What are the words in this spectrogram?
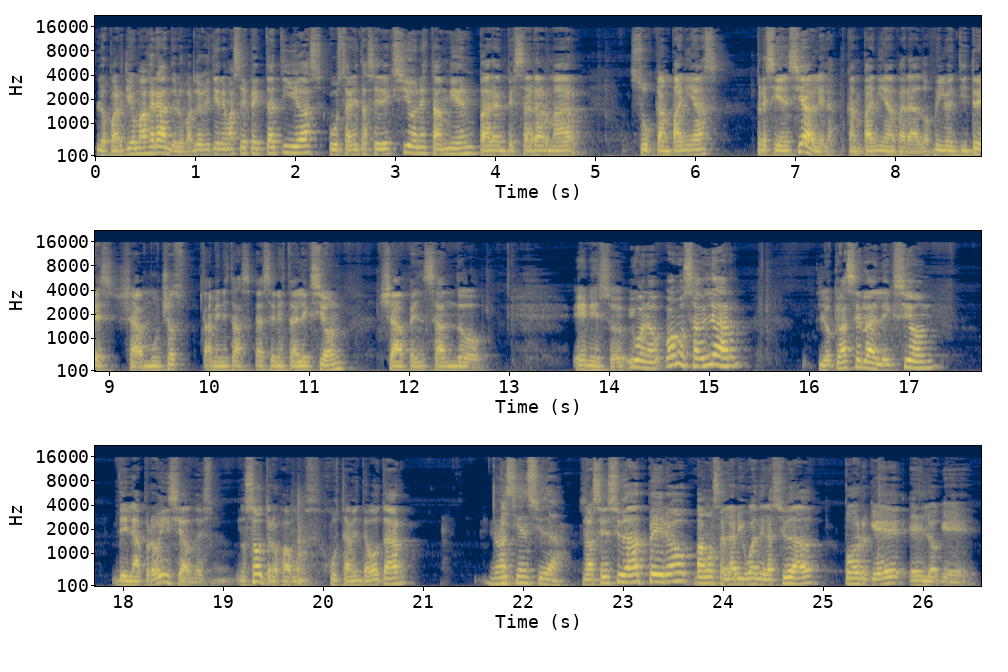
Los partidos más grandes, los partidos que tienen más expectativas, usan estas elecciones también para empezar a armar sus campañas presidenciables, la campaña para 2023. Ya muchos también estas- hacen esta elección ya pensando en eso. Y bueno, vamos a hablar lo que va a ser la elección de la provincia donde nosotros vamos justamente a votar. No así en ciudad. No así en ciudad, pero vamos a hablar igual de la ciudad porque es lo que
